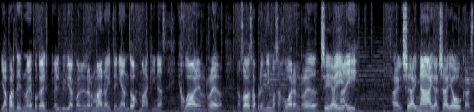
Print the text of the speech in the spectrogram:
Y aparte, en una época él, él vivía con el hermano y tenían dos máquinas y jugaban en red. Nosotros aprendimos a jugar en red. Sí, ahí. Ahí. Al Jedi Knight, al Jedi Outcast.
